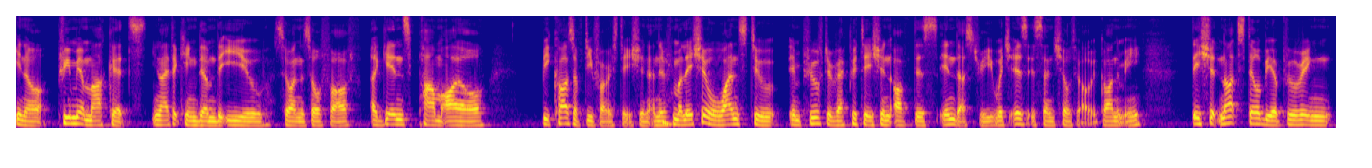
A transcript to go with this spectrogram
you know, premium markets, United Kingdom, the EU, so on and so forth, against palm oil because of deforestation. And if mm-hmm. Malaysia wants to improve the reputation of this industry, which is essential to our economy, they should not still be approving,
